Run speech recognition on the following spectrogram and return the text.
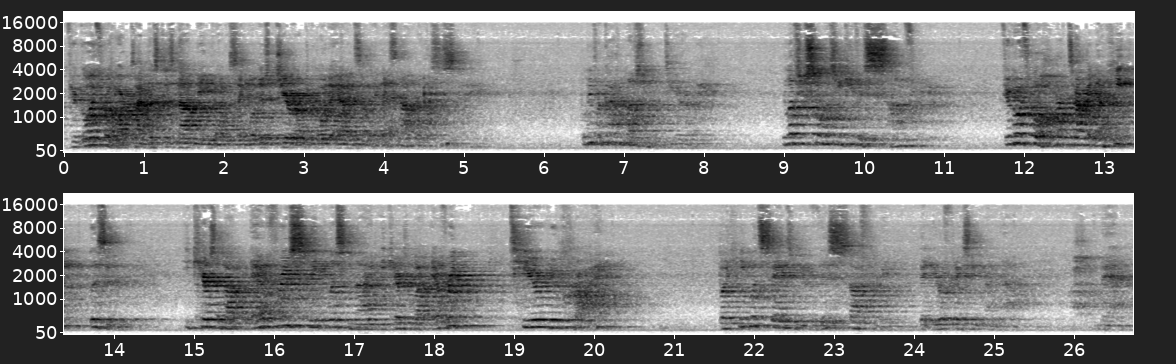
if you're going through a hard time, this does not mean that I'm saying, well, just cheer up, you're going to heaven someday. That's not what this is saying. Believer, God loves you dearly. He loves you so much, He gave His Son for you. You're going through a hard time right now, He, listen, He cares about every sleepless night, He cares about every tear you cry. But He would say to you, this suffering that you're facing right now, oh man,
